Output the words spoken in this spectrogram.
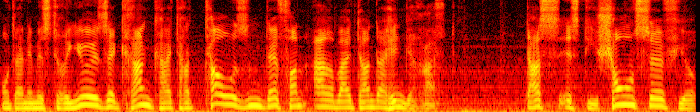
und eine mysteriöse Krankheit hat Tausende von Arbeitern dahingerafft. Das ist die Chance für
